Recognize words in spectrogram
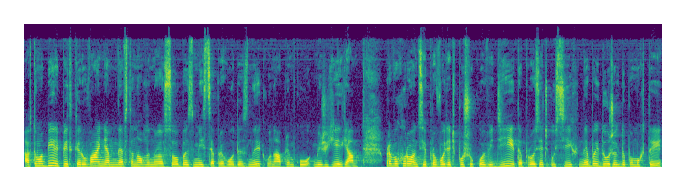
Автомобіль під керуванням невстановленої особи з місця пригоди зник у напрямку Міжгір'я. Правоохоронці проводять пошукові дії та просять усіх небайдужих допомогти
